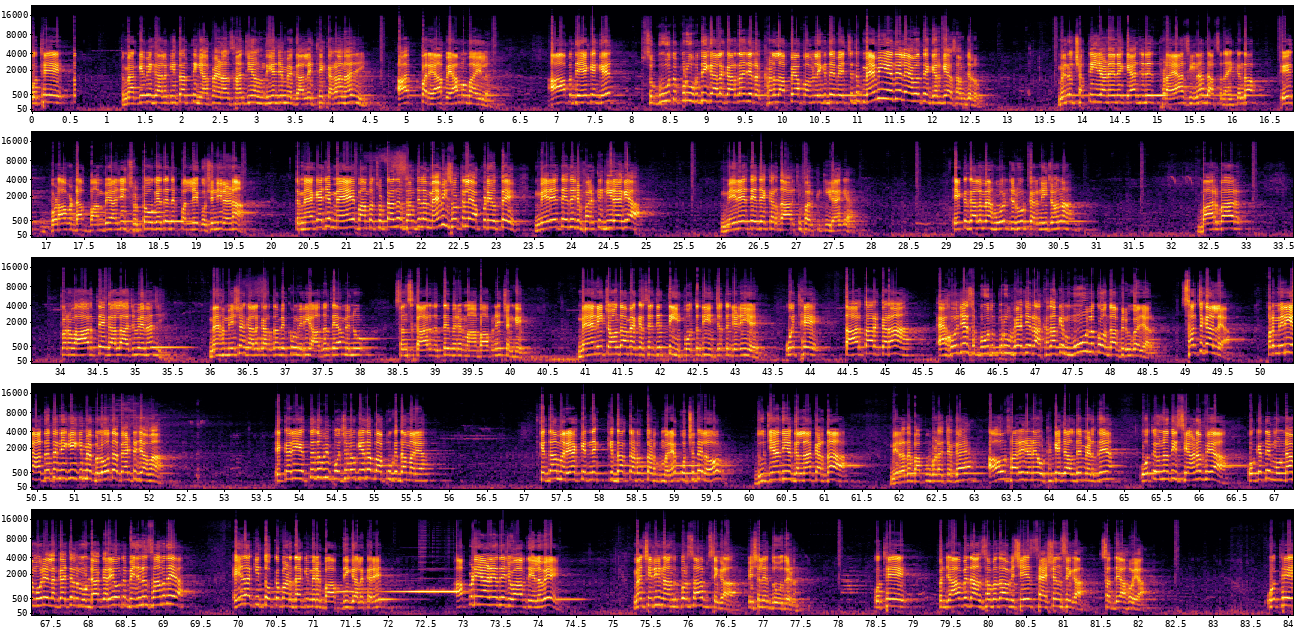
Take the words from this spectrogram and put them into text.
ਉੱਥੇ ਤੇ ਮੈਂ ਅੱਗੇ ਵੀ ਗੱਲ ਕੀਤਾ, ਧੀਆਂ ਭੈਣਾਂ ਸਾਂਝੀਆਂ ਹੁੰਦੀਆਂ, ਜੇ ਮੈਂ ਗੱਲ ਇੱਥੇ ਕਰਾਂ ਨਾ ਜੀ ਆ ਭਰਿਆ ਪਿਆ ਮੋਬਾਈਲ। ਆਪ ਦੇ ਕੇ ਗਏ ਸਬੂਤ ਪ੍ਰੂਫ ਦੀ ਗੱਲ ਕਰਦਾ, ਜੇ ਰੱਖਣ ਲੱਪਿਆ ਪਬਲਿਕ ਦੇ ਵਿੱਚ, ਤੇ ਮੈਂ ਵੀ ਇਹਦੇ ਲੈਵਲ ਤੇ ਗਿਰ ਗਿਆ, ਸਮਝ ਲਓ। ਮੈਨੂੰ 36 ਜਣੇ ਨੇ ਕਿਹਾ, ਜਿਹਨੇ ਫੜਾਇਆ ਸੀ ਨਾ, ਦੱਸਦਾ ਸੀ, ਕਹਿੰਦਾ, ਇਹ ਬੜਾ ਵੱਡਾ ਬੰਬ ਆ ਜੀ, ਸੁੱਟੋਗੇ ਤੇ ਇਹਦੇ ਪੱਲੇ ਕੁਝ ਨਹੀਂ ਰਹਿਣਾ। ਤੇ ਮੈਂ ਕਿਹਾ, ਜੇ ਮੈਂ ਇਹ ਬੰਬ ਸੁੱਟਾ, ਤਾਂ ਸਮਝ ਲੈ, ਮੈਂ ਵੀ ਸੁੱਟ ਲਿਆ ਆਪਣੇ ਉੱਤੇ। ਮੇਰੇ ਤੇ ਇਹਦੇ 'ਚ ਫ਼ਰਕ ਕੀ ਰਹਿ ਗਿਆ? ਮੇਰੇ ਤੇ ਇਹਦੇ ਕਿਰਦਾਰ 'ਚ ਫ਼ਰਕ ਕੀ ਰਹਿ ਗਿਆ? ਇੱਕ ਗੱਲ ਮੈਂ ਹੋਰ ਜ਼ਰੂਰ ਕਰਨੀ ਚਾਹੁੰਦਾ। ਬਾਰ-ਬਾਰ ਪਰਿਵਾਰ ਤੇ ਗੱਲ ਆ ਜਾਵੇ ਨਾ ਜੀ। ਮੈਂ ਹਮੇਸ਼ਾ ਗੱਲ ਕਰਦਾ, ਵੇਖੋ ਮੇਰੀ ਆਦਤ ਆ, ਮੈਨੂੰ ਸੰਸਕਾਰ ਦਿੱਤੇ ਮੇਰੇ ਮਾਪੇ ਨੇ ਚੰਗੇ। ਮੈਂ ਨਹੀਂ ਚਾਹੁੰਦਾ ਮੈਂ ਕਿਸੇ ਦੇ ਧੀ ਪੁੱਤ ਦੀ ਇੱਜ਼ਤ ਜਿਹੜੀ ਹੈ ਉਹ ਇੱਥੇ ਤਾਰ-ਤਾਰ ਕਰਾਂ। ਇਹੋ ਜਿਹੇ ਸਬੂਤ ਪ੍ਰੂਫ ਹੈ ਜੇ ਰੱਖਦਾ ਕਿ ਮੂੰਹ ਲੁਕਾਉਂਦਾ ਫਿਰੂਗਾ ਯਾਰ। ਸੱਚ ਗੱਲ ਆ। ਪਰ ਮੇਰੀ ਆਦਤ ਨਹੀਂ ਕੀ ਕਿ ਮੈਂ ਬਲੋ ਦਾ ਬੈਲਟ ਜਾਵਾਂ। ਇੱਕ ਵਾਰੀ ਇੱਥੇ ਤੋਂ ਵੀ ਪੁੱਛ ਲਓ ਕਿ ਇਹਦਾ ਬਾਪੂ ਕਿੱਦਾਂ ਮਰਿਆ? ਕਿੱਦਾਂ ਮਰਿਆ, ਕਿੰਨੇ ਕਿੱਦਾਂ ਤੜਪ ਤੜਪ ਮਰਿਆ? ਪੁੱਛ ਤੇ ਲਓ। ਦੂਜਿਆਂ ਦੀਆਂ ਗੱਲਾਂ ਕਰਦਾ। ਮੇਰਾ ਤਾਂ ਬਾਪੂ ਬੜਾ ਚੰਗਾ ਆ। ਆਓ ਸਾਰੇ ਜਣੇ ਉੱਠ ਕੇ ਚੱਲਦੇ, ਮਿਲਦੇ ਆ। ਉਹ ਤੇ ਉਹਨਾਂ ਦੀ ਸਿਆਣਪ ਆ। ਉਹ ਕਹਿੰਦੇ, ਮੁੰਡਾ ਮੋਹਰੇ ਲੱਗਾ, ਚੱਲ ਮੁੰਡਾ ਕਰੇ। ਉਹ ਤੇ ਬਿਜ਼ਨਸ ਸਾਂਭਦੇ ਆ। ਇਹਦਾ ਕੀ ਤੁੱਕ ਬਣਦਾ ਕਿ ਮੇਰੇ ਬਾਪ ਦੀ ਗੱਲ ਕਰੇ? ਆਪਣੇ ਆਲਿਆਂ ਦੇ ਜਵਾਬ ਦੇ ਲਵੇ। ਮੈਂ ਸ਼੍ਰੀ ਅਨੰਦਪੁਰ ਸਾਹਿਬ ਸੀਗਾ ਪਿਛਲੇ 2 ਦਿਨ। ਉੱਥੇ ਪੰਜਾਬ ਵਿਧਾਨ ਸਭਾ ਦਾ ਵਿਸ਼ੇਸ਼ ਸੈਸ਼ਨ ਸੀਗਾ, ਸੱਦਿਆ ਹੋਇਆ। ਉੱਥੇ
